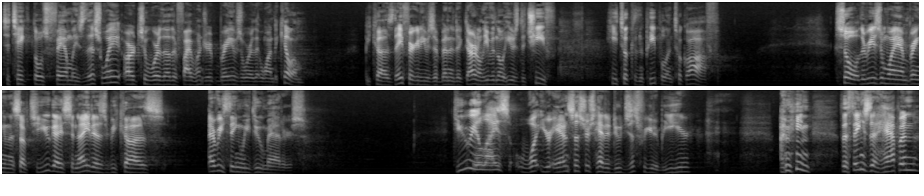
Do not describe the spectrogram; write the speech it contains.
to take those families this way or to where the other 500 Braves were that wanted to kill him. Because they figured he was a Benedict Arnold, even though he was the chief, he took the people and took off. So, the reason why I'm bringing this up to you guys tonight is because everything we do matters. Do you realize what your ancestors had to do just for you to be here? I mean, the things that happen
